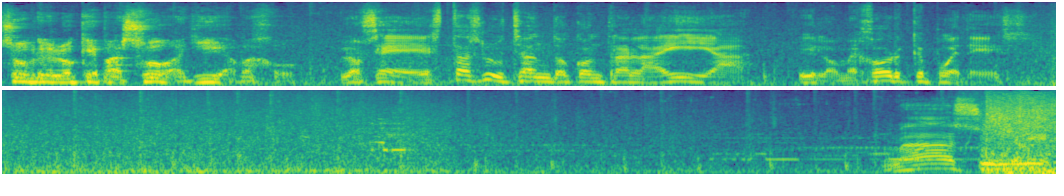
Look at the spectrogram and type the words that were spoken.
Sobre lo que pasó allí abajo. Lo sé, estás luchando contra la IA y lo mejor que puedes. Más suministros.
